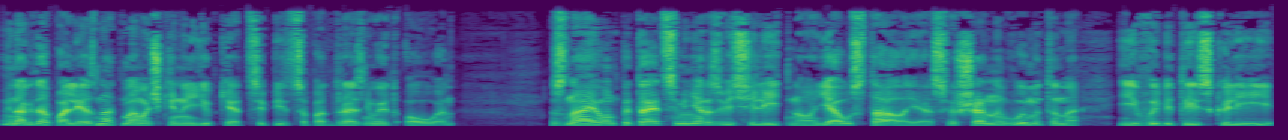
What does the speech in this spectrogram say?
«Иногда полезно от мамочкиной юбки отцепиться», — поддразнивает Оуэн. Знаю, он пытается меня развеселить, но я устала, я совершенно вымотана и выбита из колеи.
